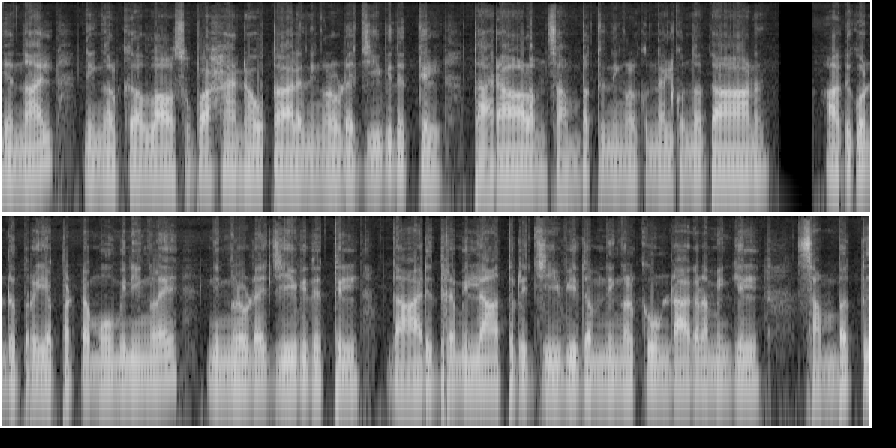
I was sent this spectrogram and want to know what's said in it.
എന്നാൽ നിങ്ങൾക്ക് അള്ളാഹു സുബഹാനൗത്താല നിങ്ങളുടെ ജീവിതത്തിൽ ധാരാളം സമ്പത്ത് നിങ്ങൾക്ക് നൽകുന്നതാണ്. അതുകൊണ്ട് പ്രിയപ്പെട്ട മോമിനിങ്ങളെ നിങ്ങളുടെ ജീവിതത്തിൽ ദാരിദ്ര്യമില്ലാത്തൊരു ജീവിതം നിങ്ങൾക്ക് ഉണ്ടാകണമെങ്കിൽ സമ്പത്ത്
